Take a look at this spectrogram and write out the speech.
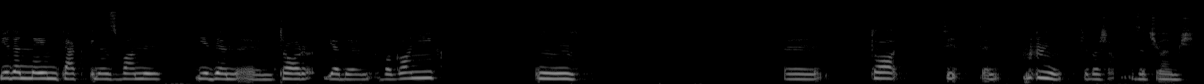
jeden name tag jeden em, tor, jeden wagonik. Mm, e, to ty, ten, przepraszam, zaciąłem się.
